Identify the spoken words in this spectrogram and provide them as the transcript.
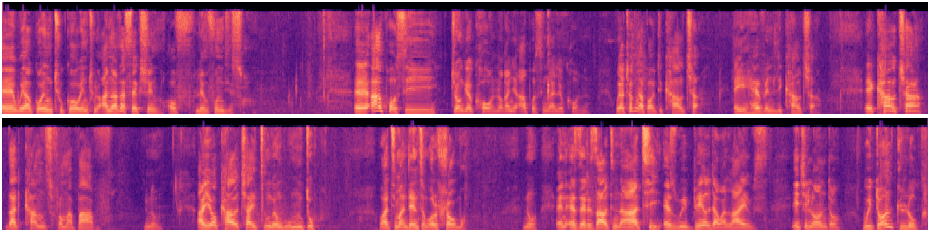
Uh, we are going to go into another section of Lemfundiso. Uh, apho sijonge khona okanye apho singqale khona we are talking about the culture a heavenly culture a culture that comes from above you know. Ayiyo culture icingwe ngumntu wathi mandenze ngolu hlobo you know. And as a result nathi as we build our lives ithi loo nto we don't look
